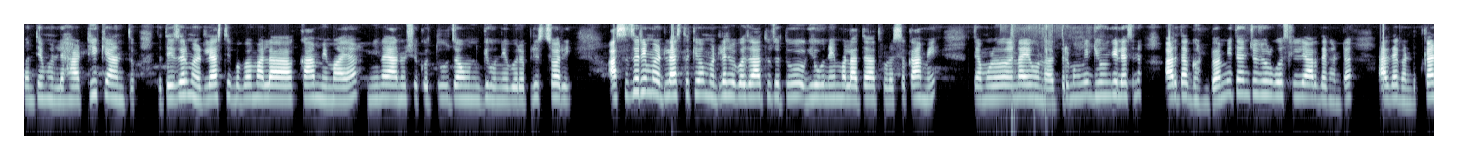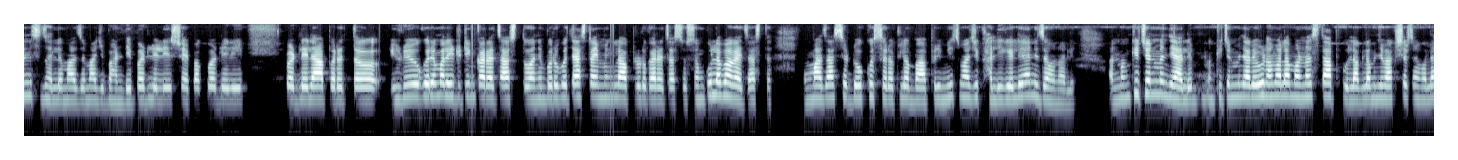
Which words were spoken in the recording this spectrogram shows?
पण ते म्हणले हा ठीक आहे आणतो. तर ते जर म्हटले असते बाबा मला काम आहे माया. मी नाही आणू शकत. तू जाऊन घेऊन ये बरं प्लीज सॉरी असं जरी म्हटलं असतं किंवा म्हटलं बाबा जा तुझं तू घेऊन ये मला आता थोडंसं काम आहे. त्यामुळं नाही होणार. तर मग मी घेऊन गेले ना अर्धा घंटा मी त्यांच्याजवळ बसलेली अर्धा घंटा अर्ध्या घंट्यात काय नसं झालं माझं माझी भांडी पडलेली स्वयंपाक पडलेली पडलेला परत व्हिडिओ वगैरे मला एडिटिंग करायचा असतो आणि बरोबर त्याच टायमिंगला अपलोड करायचा असतो संकुला बघायचं असतं. माझं असं डोकं सरकलं बापरे मीच माझी खाली गेले आणि जाऊन आले. आणि मग किचनमध्ये आले. मग किचनमध्ये आले एवढा मला मनस्ताप होऊ लागला म्हणजे मागच्या मला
